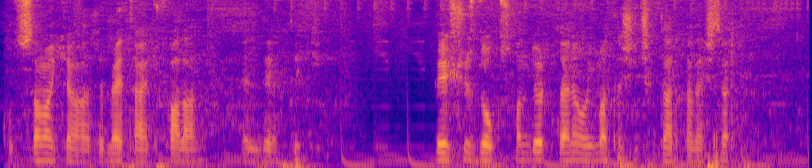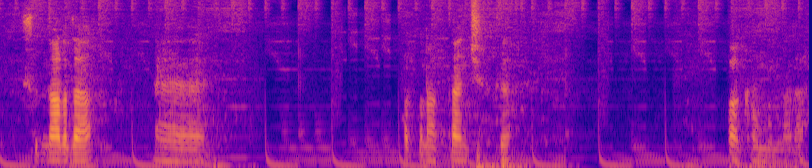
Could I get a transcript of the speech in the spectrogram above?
kutsama kağıdı, metal falan elde ettik. 594 tane oyma taşı çıktı arkadaşlar. Şunlar da eee tapınaktan çıktı. Bakın bunlara.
